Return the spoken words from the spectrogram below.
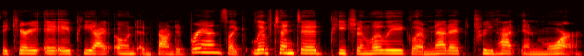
They carry AAPI owned and founded brands like Live Tinted, Peach and Lily, Glamnetic, Tree Hut, and more.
